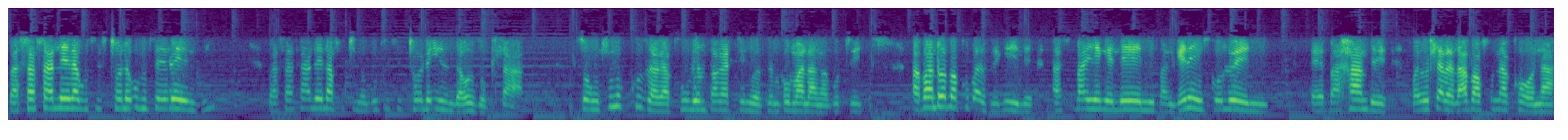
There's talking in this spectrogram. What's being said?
basasalela ukuthi sithole umsebenzi basasalela futhi nokuthi sithole izindawo zokuhlala. So ngifuna ukukhuza kakhulu emphakathini wasempumalanga ukuthi abantu abakhubazekile asibayekeleni bangene ey'kolweni um bahambe bayohlala la bafuna khona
